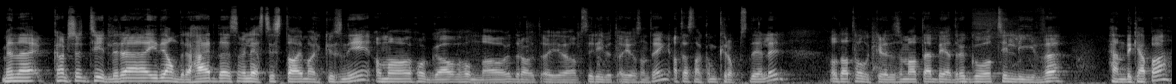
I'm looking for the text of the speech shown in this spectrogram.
Men eh, kanskje tydeligere i de andre her, det som vi leste i stad i Markus 9, om å hogge av hånda og dra ut øyet, rive ut øyet og sånne ting, at det er snakk om kroppsdeler. Og da tolker de det som at det er bedre å gå til livet handikappa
